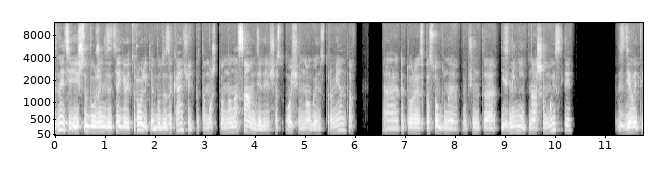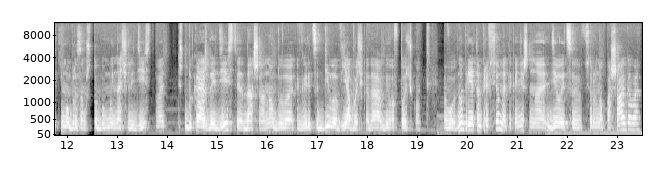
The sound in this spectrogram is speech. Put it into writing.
Знаете, и чтобы уже не затягивать ролик, я буду заканчивать, потому что ну, на самом деле сейчас очень много инструментов, Э, которые способны, в общем-то, изменить наши мысли, сделать таким образом, чтобы мы начали действовать, и чтобы каждое действие наше, оно было, как говорится, било в яблочко, да, било в точку. Вот. Но при этом, при всем, это, конечно, делается все равно пошагово,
